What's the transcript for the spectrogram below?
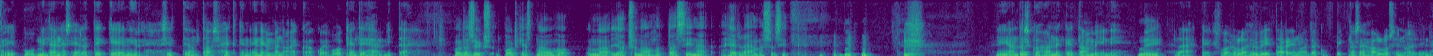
riippuu mitä ne siellä tekee, niin sitten on taas hetken enemmän aikaa, kun ei voi oikein tehdä mitään. Voitaisiin yksi podcast-jakso nauhoittaa siinä heräämässä sitten. Niin, antaisikohan ne ketamiini niin. lääkkeeksi. Voisi olla hyviä tarinoita, kun pikkasen hallusinoi siinä.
